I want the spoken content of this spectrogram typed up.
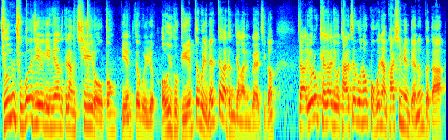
준 주거 지역이면 그냥 750. BMW. 어이구, BMW 몇 대가 등장하는 거야, 지금? 자, 요렇게 해가지고 다 적어 놓고 그냥 가시면 되는 거다.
